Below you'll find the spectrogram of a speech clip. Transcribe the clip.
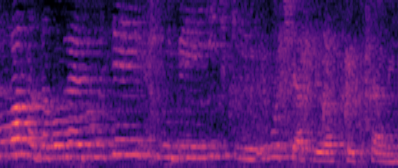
Ну ладно, добавляй друзей, не бей яички, и вот счастлива с хлебцами.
